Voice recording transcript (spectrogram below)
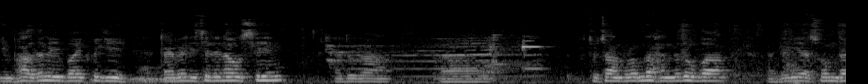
ꯏꯝꯐꯥꯜꯗ ꯂꯩꯕ ꯑꯩꯈꯣꯏꯒꯤ ꯇ꯭ꯔꯥꯏꯕꯦꯜ ꯏꯆꯤꯜ ꯏꯅꯥꯎꯁꯤꯡ ꯑꯗꯨꯒ ꯆꯨꯔꯆꯥꯟꯄꯨꯔꯝꯗ ꯍꯟꯒꯗꯧꯕ ꯑꯗꯒꯤ ꯑꯁꯣꯝꯗ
